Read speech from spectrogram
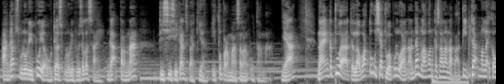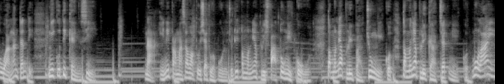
anggap 10 ribu ya udah 10 ribu selesai. Nggak pernah disisihkan sebagian. Itu permasalahan utama ya. Nah, yang kedua adalah waktu usia 20-an Anda melakukan kesalahan apa? Tidak melek keuangan dan mengikuti gengsi. Nah, ini permasalahan waktu usia 20. Jadi temennya beli sepatu ngikut, temennya beli baju ngikut, temennya beli gadget ngikut. Mulai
